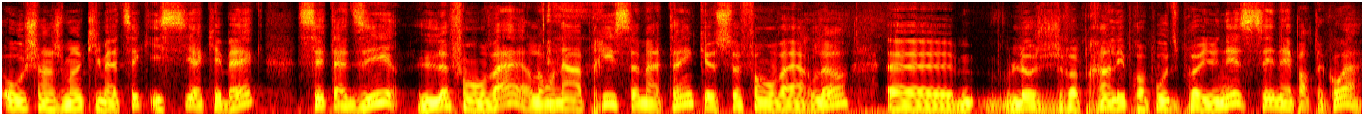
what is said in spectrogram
au changement climatique ici à Québec, c'est-à-dire le fond vert. Là, on a appris ce matin que ce fond vert-là, euh, là, je reprends les propos du premier ministre, c'est n'importe quoi.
